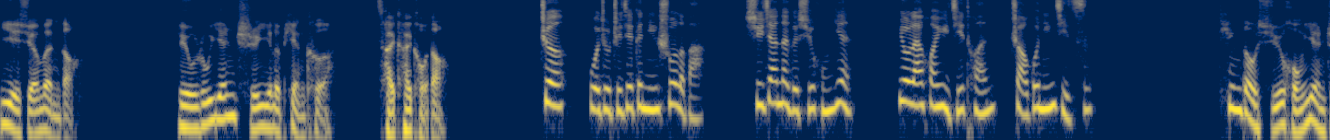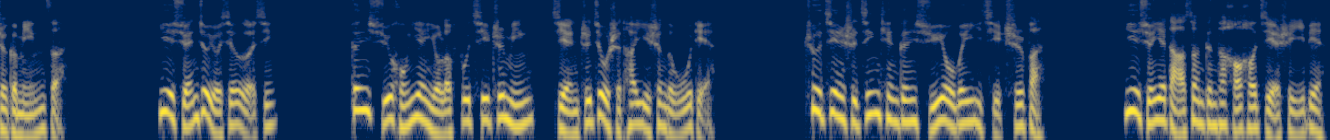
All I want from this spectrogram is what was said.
叶璇问道。柳如烟迟疑了片刻，才开口道：“这我就直接跟您说了吧。徐家那个徐红艳又来环宇集团找过您几次。”听到徐红艳这个名字，叶璇就有些恶心。跟徐红艳有了夫妻之名，简直就是他一生的污点。这件事今天跟徐幼薇一起吃饭，叶璇也打算跟他好好解释一遍。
